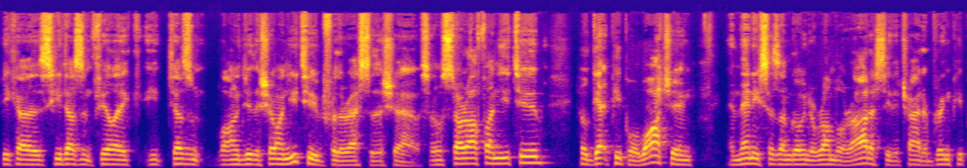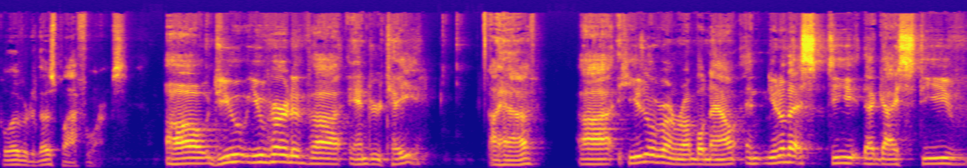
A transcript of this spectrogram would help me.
because he doesn't feel like he doesn't want to do the show on YouTube for the rest of the show. So he'll start off on YouTube, he'll get people watching, and then he says, I'm going to Rumble or Odysee to try to bring people over to those platforms. Oh, do you you've heard of uh, Andrew Tate? I have. Uh, he's over on Rumble now, and you know that Steve, that guy Steve,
